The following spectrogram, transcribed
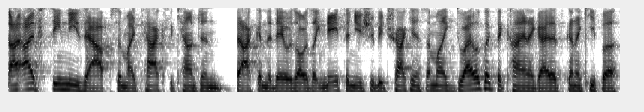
I, have seen these apps, and my tax accountant back in the day was always like, Nathan, you should be tracking this. I'm like, do I look like the kind of guy that's going to keep a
